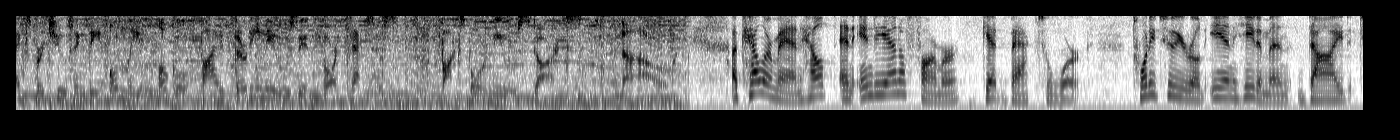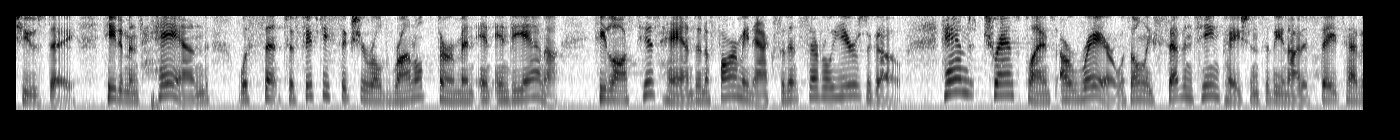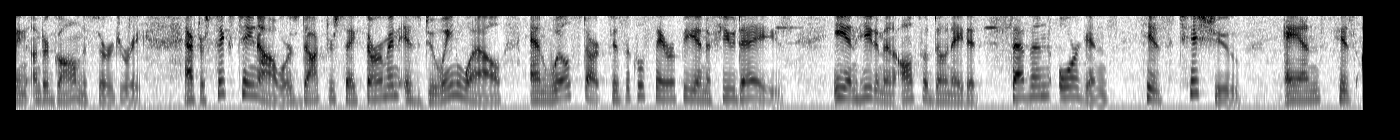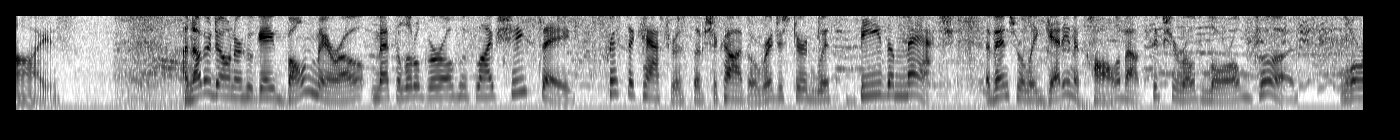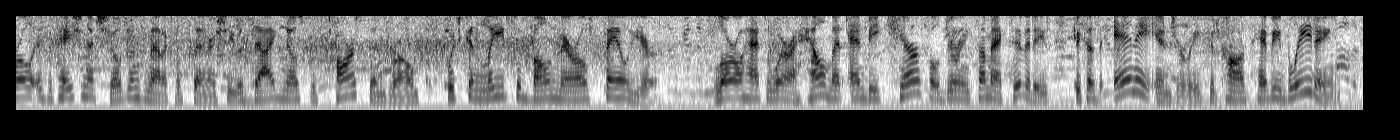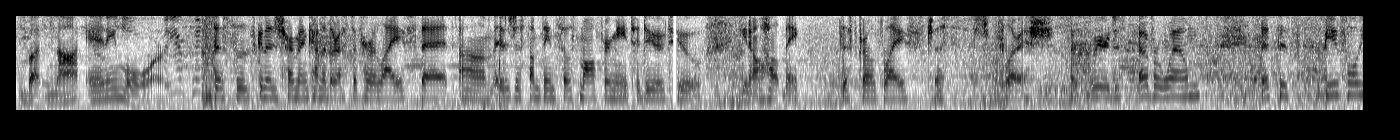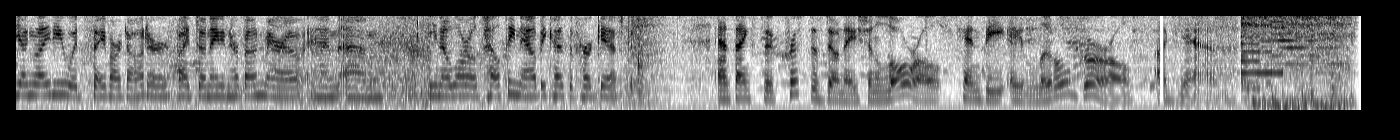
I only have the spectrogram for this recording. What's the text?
Thanks for choosing the only local 530 news in North Texas. Fox 4 News starts now. A Keller man helped an Indiana farmer get back to work. 22-year-old Ian Hedeman died Tuesday. Hedeman's hand was sent to 56-year-old Ronald Thurman in Indiana. He lost his hand in a farming accident several years ago. Hand transplants are rare, with only 17 patients in the United States having undergone the surgery. After 16 hours, doctors say Thurman is doing well and will start physical therapy in a few days. Ian Hedeman also donated seven organs, his tissue, and his eyes. Another donor who gave bone marrow met the little girl whose life she saved. Krista Katris of Chicago registered with Be the Match, eventually getting a call about six-year-old Laurel Good. Laurel is a patient at Children's Medical Center. She was diagnosed with TAR syndrome, which can lead to bone marrow failure. Laurel had to wear a helmet and be careful during some activities because any injury could cause heavy bleeding, but not anymore. This was going to determine kind of the rest of her life that um, it was just something so small for me to do to, you know, help make this girl's life just flourish. We were just overwhelmed that this beautiful young lady would save our daughter by donating her bone marrow. And, um, you know, Laurel's healthy now because of her gift. And thanks to Krista's donation, Laurel can be a little girl again.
